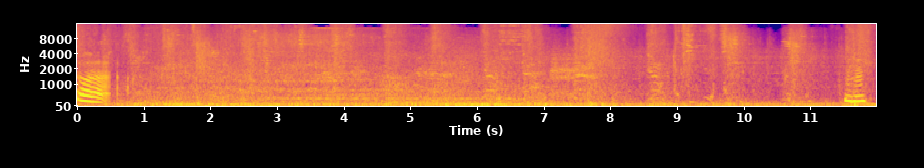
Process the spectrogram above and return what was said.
O. Mhm.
